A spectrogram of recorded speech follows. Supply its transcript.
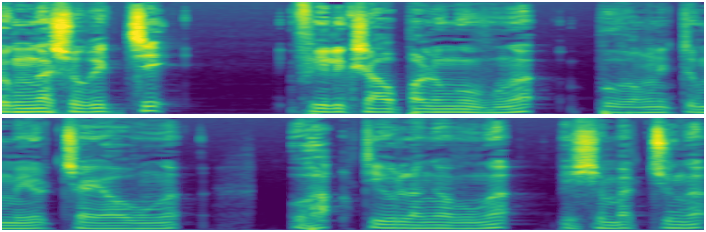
Tungasugitsi Felix Aupalunguvunga pisimatsunga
